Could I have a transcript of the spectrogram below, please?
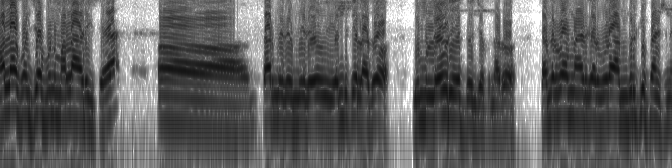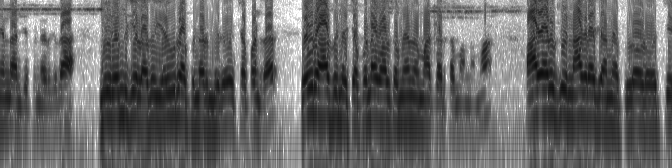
మళ్ళీ కొంచెంసేపు ఉండి మళ్ళీ అడిగితే సార్ మీరు మీరు ఎందుకు వెళ్ళదు మిమ్మల్ని ఎవరు వేద్దు అని చెప్పినారు. చంద్రబాబు నాయుడు గారు కూడా అందరికీ పెన్షన్ ఏంటి అని చెప్పినారు కదా మీరు ఎందుకు వెళ్ళదు ఎవరు ఆపినారు మీరు? చెప్పండి సార్. ఎవరు ఆపినారు చెప్పండి వాళ్ళతో మేమే మాట్లాడతామన్నామా? ఆ ఎరుకి నాగరాజు అనే పిల్లోడు వచ్చి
